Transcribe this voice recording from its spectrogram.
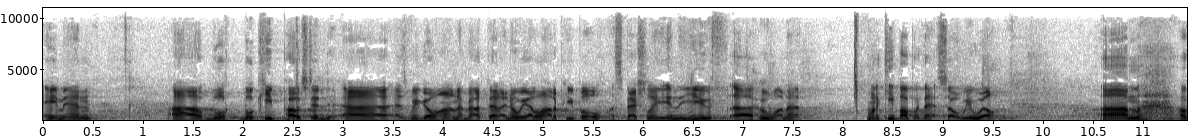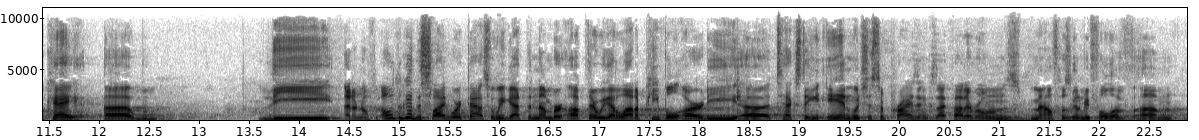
Amen. Uh, we'll, we'll keep posted uh, as we go on about that. I know we got a lot of people, especially in the youth, uh, who want to want to keep up with that, so we will. Um, okay. Uh, the I don't know. If, oh, good. The slide worked out. So we got the number up there. We got a lot of people already uh, texting in, which is surprising because I thought everyone's mouth was going to be full of um,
